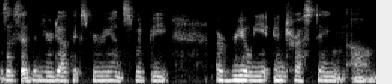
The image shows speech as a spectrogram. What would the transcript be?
As I said, the near-death experience would be a really interesting um,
